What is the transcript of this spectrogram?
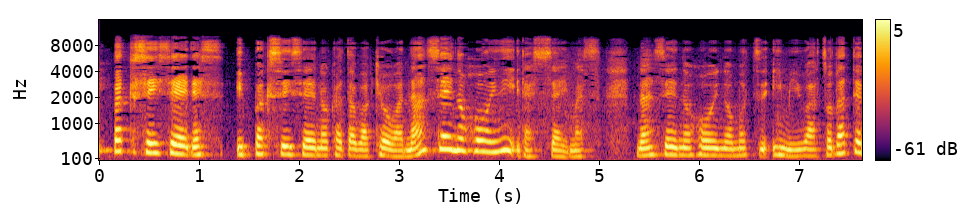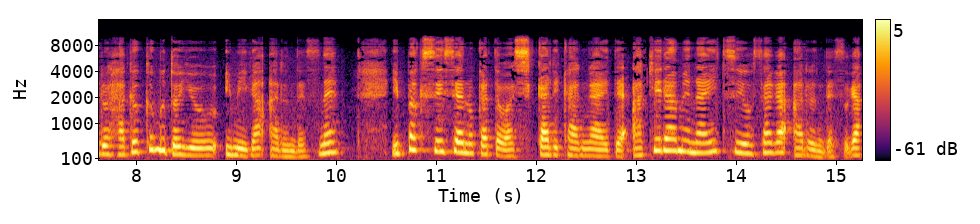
一泊水星です。一泊水星の方は今日は南西の方位にいらっしゃいます。南西の方位の持つ意味は育てる育むという意味があるんですね。一泊水星の方はしっかり考えて諦めない強さがあるんですが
